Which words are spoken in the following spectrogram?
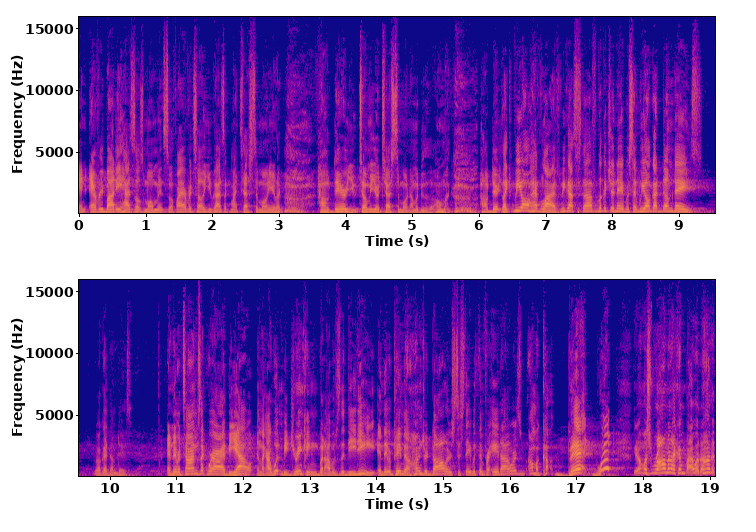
and everybody has those moments. So if I ever tell you guys like my testimony, you're like, how dare you? Tell me your testimony. I'm gonna do the, oh my, how dare, like we all have lives. We got stuff. Look at your neighbor. Say, we all got dumb days. We all got dumb days. And there were times like where I'd be out and like I wouldn't be drinking, but I was the DD, and they would pay me $100 to stay with them for eight hours. I'm a bet. What? You know how much ramen I can buy with $100?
